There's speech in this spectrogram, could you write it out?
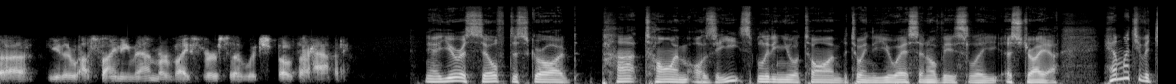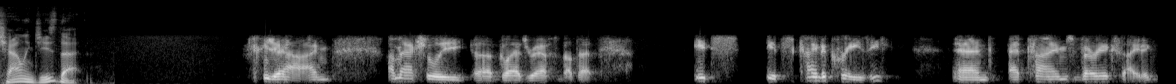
uh, either us finding them or vice versa, which both are happening. Now, you're a self described part time Aussie, splitting your time between the US and obviously Australia. How much of a challenge is that? Yeah, I'm. I'm actually uh, glad you asked about that. It's it's kind of crazy, and at times very exciting.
